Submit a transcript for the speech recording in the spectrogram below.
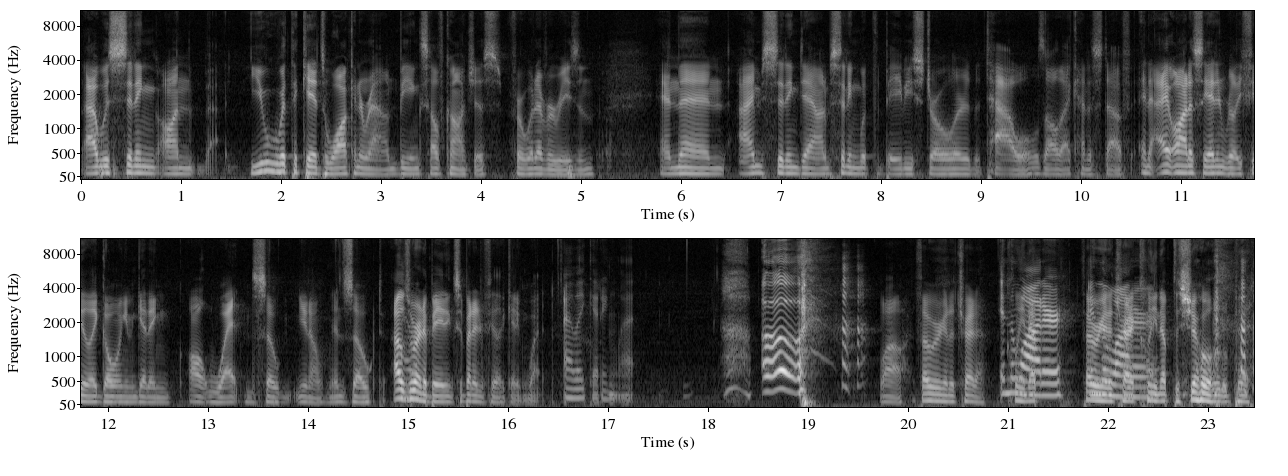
I was sitting on, you were with the kids walking around being self conscious for whatever reason. And then I'm sitting down, I'm sitting with the baby stroller, the towels, all that kind of stuff. And I honestly, I didn't really feel like going and getting all wet and so, you know, and soaked. I was Yeah. wearing a bathing suit, but I didn't feel like getting wet. I like getting wet. oh, Wow. I thought we were going to try to in the clean up- water. I thought in we were going to try to clean up the show a little bit.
